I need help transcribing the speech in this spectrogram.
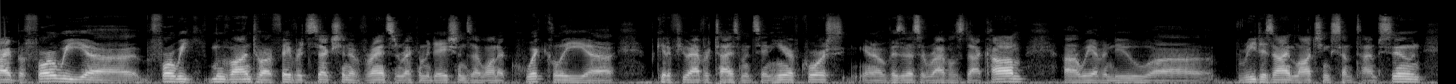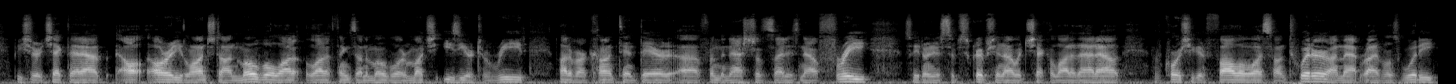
right, before we uh, before we move on to our favorite section of rants and recommendations, I want to quickly uh, get a few advertisements in here. Of course, you know, visit us at rivals.com. Uh, we have a new uh, redesign launching sometime soon. Be sure to check that out. Al- already launched on mobile. A lot, of, a lot of things on the mobile are much easier to read. A lot of our content there uh, from the national site is now free, so you don't need a subscription. I would check a lot of that out. Of course, you can follow us on Twitter. I'm at Rivals Woody.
